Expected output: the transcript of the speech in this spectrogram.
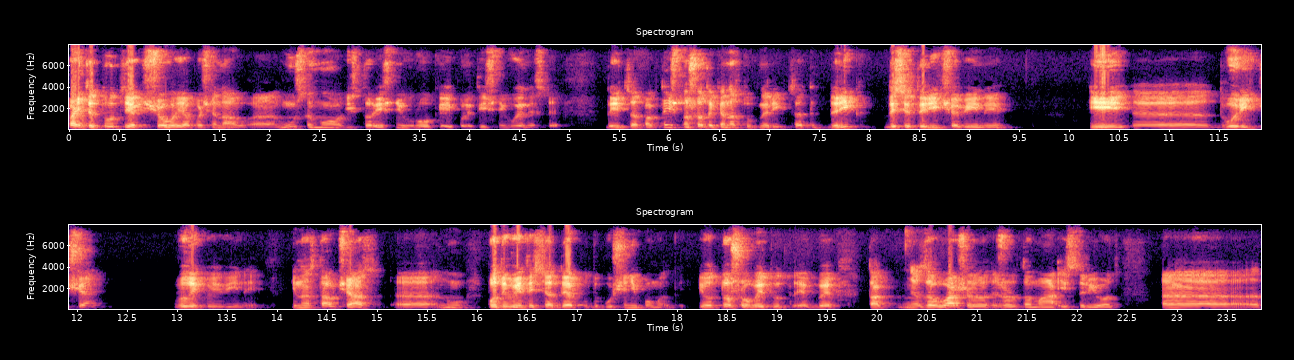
Бачите, тут, як чого я починав, е, мусимо історичні уроки і політичні винести. Дивіться, фактично, що таке наступний рік? Це рік десятиріччя війни і е, дворіччя Великої війни. І настав час е, ну, подивитися, де допущені помилки. І от то, що ви тут, якби так зауважили жартома і серйоз, е,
